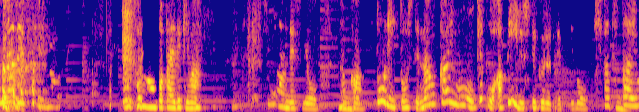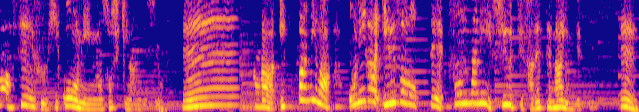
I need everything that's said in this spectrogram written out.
そんなですけど、それもお答えできます。そうなんですよ。なんか、ストーリーとして何回も結構アピールしてくるんですけど、鬼殺隊は政府非公認の組織なんですよ。うーん。だから、一般には鬼がいるぞって、そんなに周知されてないんですよ。うん。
